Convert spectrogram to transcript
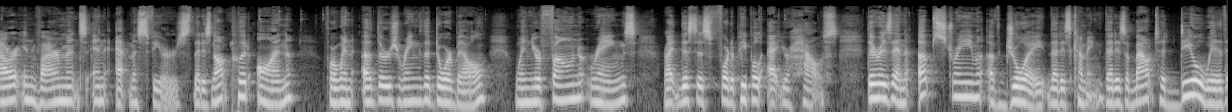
our environments and atmospheres that is not put on for when others ring the doorbell, when your phone rings, right? This is for the people at your house. There is an upstream of joy that is coming, that is about to deal with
